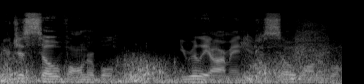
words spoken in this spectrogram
You're just so vulnerable. You really are, man. You're just so vulnerable.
